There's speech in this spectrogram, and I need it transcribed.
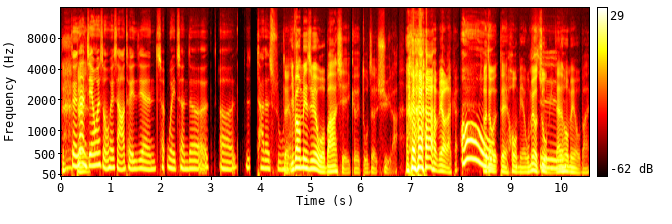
对，那你今天为什么会想要推荐陈伟成的呃他的书呢？对，一方面是因为我帮他写一个读者序啦，没有啦看哦。对对，后面我没有注明，是但是后面我帮。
